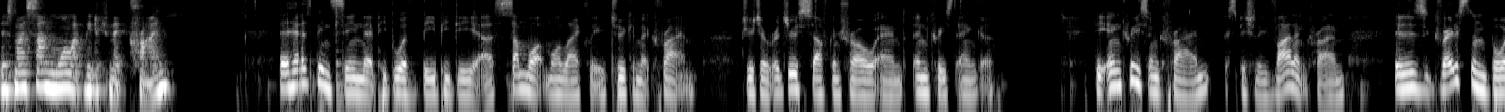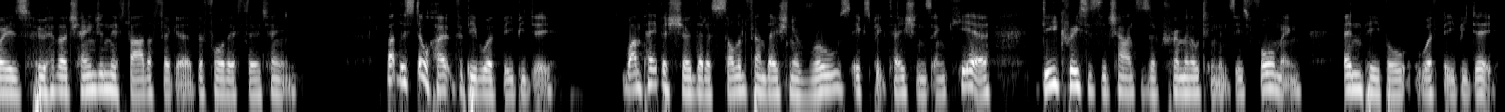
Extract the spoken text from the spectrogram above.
Is my son more likely to commit crime? It has been seen that people with BPD are somewhat more likely to commit crime due to reduced self control and increased anger. The increase in crime, especially violent crime, is greatest in boys who have a change in their father figure before they're 13. But there's still hope for people with BPD. One paper showed that a solid foundation of rules, expectations, and care decreases the chances of criminal tendencies forming in people with BPD.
